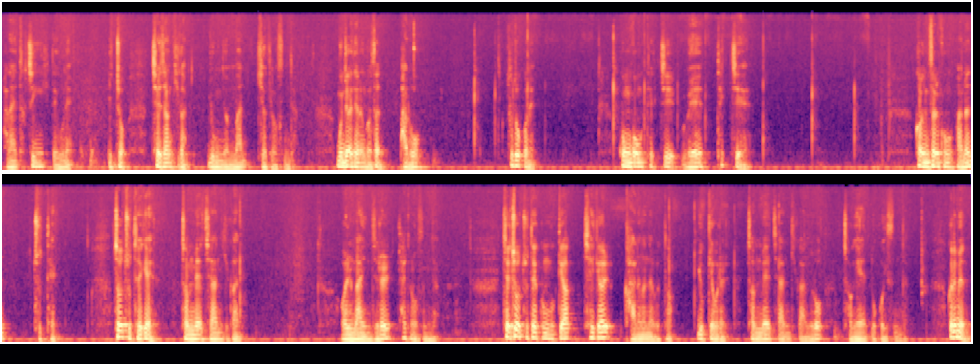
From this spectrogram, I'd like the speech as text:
하나의 특징이기 때문에 이쪽 최장 기간 6년만 기억해 놓습니다. 문제가 되는 것은 바로 수도권의 공공택지 외 택지에 건설 공급하는 주택. 저 주택의 전매 제한 기간 얼마인지를 살펴놓습니다. 최초 주택 공급 계약 체결 가능한 날부터 6개월을 전매 제한 기간으로 정해 놓고 있습니다. 그러면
